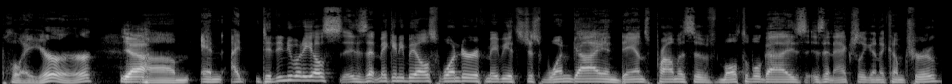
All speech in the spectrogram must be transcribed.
player. Yeah. Um, and I, did anybody else, does that make anybody else wonder if maybe it's just one guy and Dan's promise of multiple guys isn't actually going to come true?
